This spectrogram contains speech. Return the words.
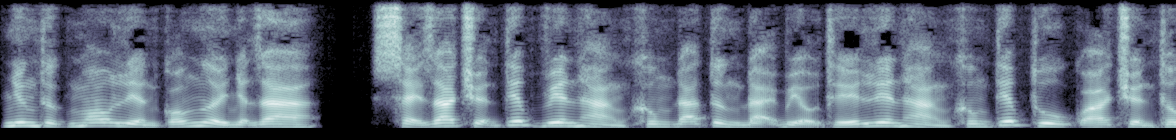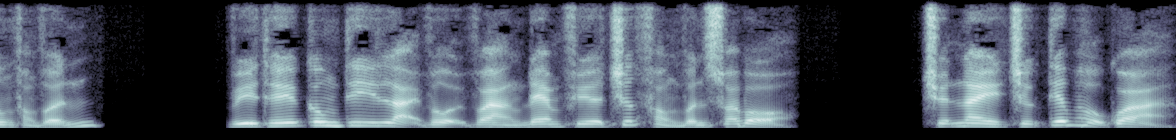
Nhưng thực mau liền có người nhận ra, xảy ra chuyện tiếp viên hàng không đã từng đại biểu thế liên hàng không tiếp thu quá truyền thông phỏng vấn. Vì thế công ty lại vội vàng đem phía trước phỏng vấn xóa bỏ. Chuyện này trực tiếp hậu quả,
